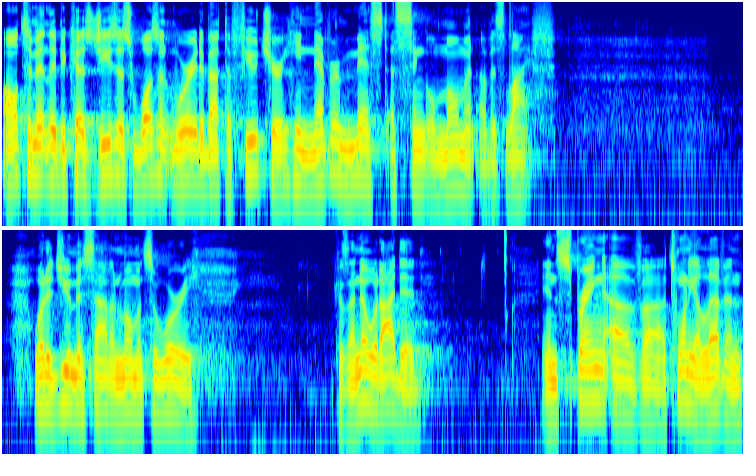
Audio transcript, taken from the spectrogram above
Ultimately, because Jesus wasn't worried about the future, he never missed a single moment of his life. What did you miss out on moments of worry? Because I know what I did. In spring of uh, 2011,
